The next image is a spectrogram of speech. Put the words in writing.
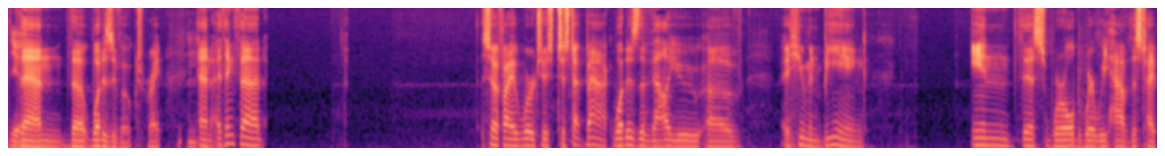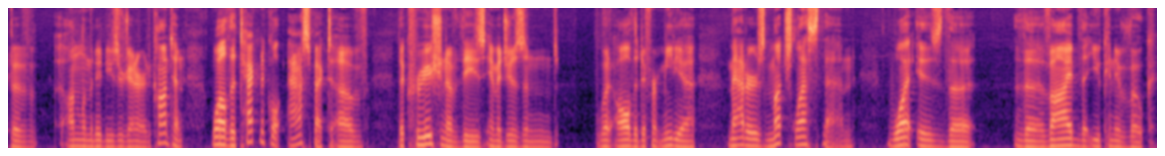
Yeah. than the what is evoked, right? Mhm. And I think that. So if I were to to step back, what is the value of a human being in this world where we have this type of unlimited user generated content well the technical aspect of the creation of these images and what all the different media matters much less than what is the the vibe that you can evoke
